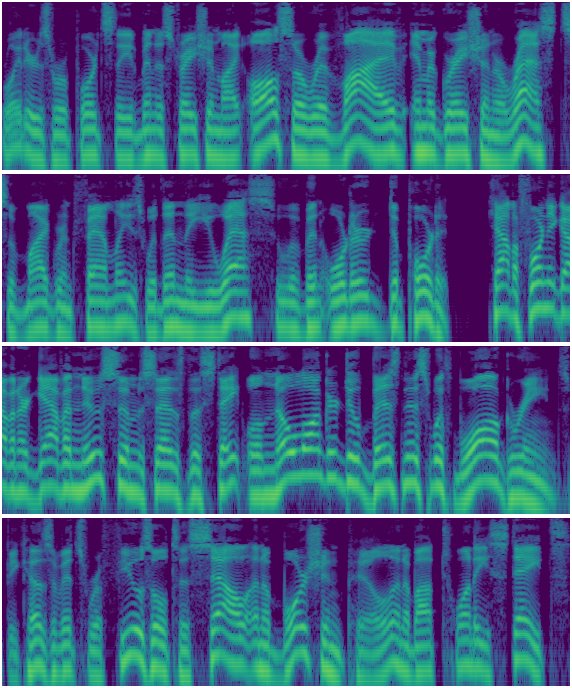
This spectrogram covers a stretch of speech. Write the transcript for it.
Reuters reports the administration might also revive immigration arrests of migrant families within the U.S. who have been ordered deported. California Governor Gavin Newsom says the state will no longer do business with Walgreens because of its refusal to sell an abortion pill in about 20 states.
